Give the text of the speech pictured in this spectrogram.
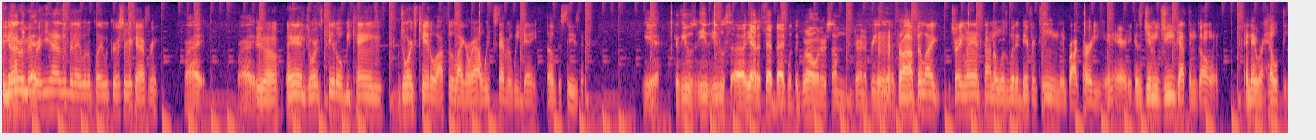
You gotta remember he hasn't been able to play with Christian McCaffrey. Right. Right. You know, and George Kittle became George Kittle. I feel like around week seven, week eight of the season. Yeah, because he was he, he was uh, he had a setback with the groin or something during the preseason. Yeah, so I feel like Trey Lance kind of was with a different team than Brock Purdy inherited because Jimmy G got them going, and they were healthy,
